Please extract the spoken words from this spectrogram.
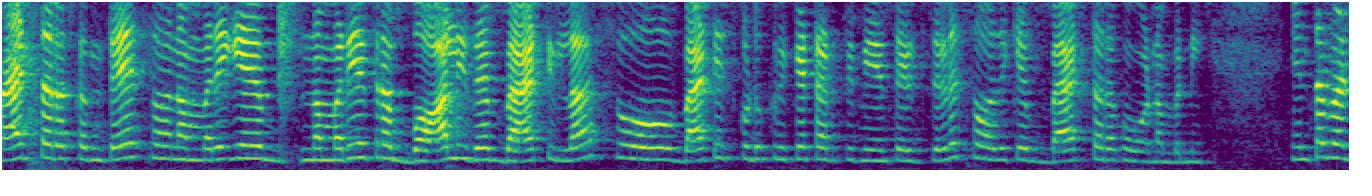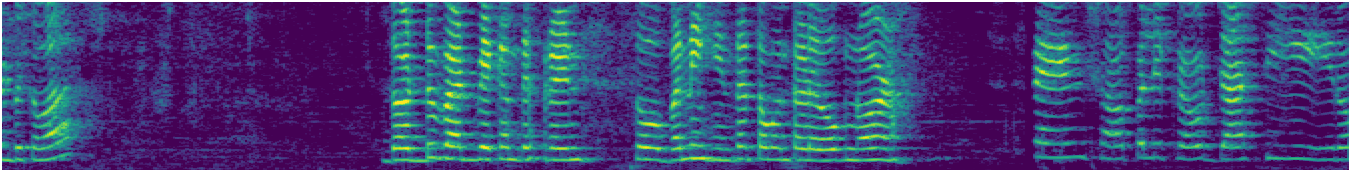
ಬ್ಯಾಟ್ ತರಕಂತೆ ಸೊ ನಮ್ಮ ಮರಿಗೆ ನಮ್ಮ ಮರಿ ಹತ್ರ ಬಾಲ್ ಇದೆ. ಬ್ಯಾಟ್ ಇಲ್ಲ. ಸೊ ಬ್ಯಾಟ್ ಇಸ್ಕೊಡು ಕ್ರಿಕೆಟ್ ಆಡ್ತೀನಿ ಅಂತ ಹೇಳ್ತಾಳೆ ಸೊ ಅದಕ್ಕೆ ಬ್ಯಾಟ್ ತರಕ್ಕೆ ಹೋಗೋಣ ಬನ್ನಿ. ಎಂಥ ಬ್ಯಾಟ್ ಬೇಕವ ದೊಡ್ಡ ಬ್ಯಾಟ್ ಬೇಕಂತೆ ಫ್ರೆಂಡ್ಸ್ ಸೊ ಬನ್ನಿ. ಎಂತ ತೊಗೊತಾಳೆ ಹೋಗಿ ನೋಡೋಣ. ಫ್ರೆಂಡ್ಸ್ ಶಾಪಲ್ಲಿ ಕ್ರೌಡ್ ಜಾಸ್ತಿ ಇರೋ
